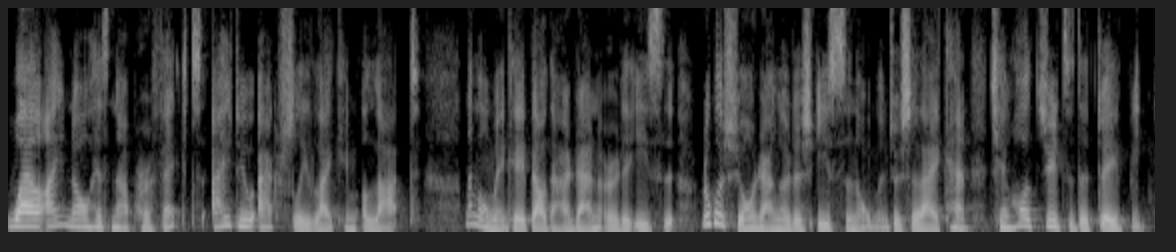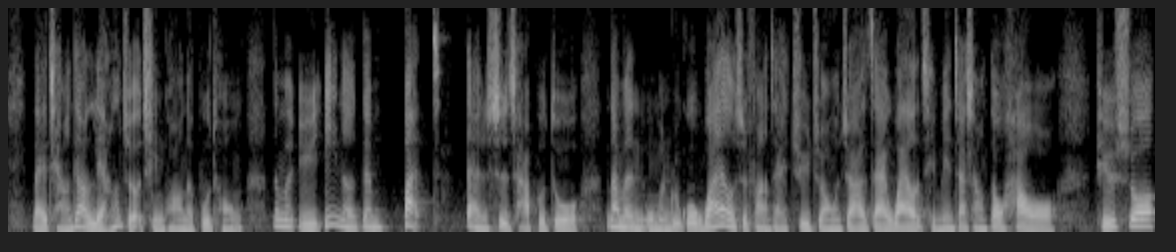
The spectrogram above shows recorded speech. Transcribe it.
，While I know he's not perfect, I do actually like him a lot。那么我们也可以表达然而的意思。如果使用然而的意思呢，我们就是来看前后句子的对比，来强调两者情况的不同。那么语义呢，跟 but 但是差不多。那么我们如果 while 是放在句中，就要在 while 前面加上逗号哦。比如说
